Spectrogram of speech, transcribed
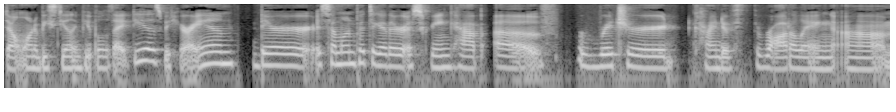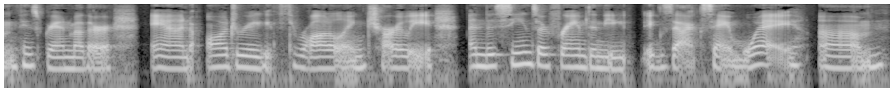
don't want to be stealing people's ideas, but here I am. There someone put together a screen cap of Richard kind of throttling um, his grandmother and Audrey throttling Charlie, and the scenes are framed in the exact same way. Um,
